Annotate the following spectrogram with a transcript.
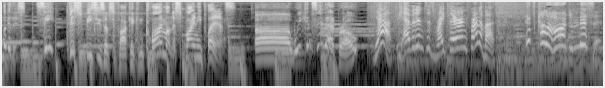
Look at this. See? This species of sifaka can climb on the spiny plants. Uh, we can see that, bro. Yeah, the evidence is right there in front of us. It's kind of hard to miss it.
